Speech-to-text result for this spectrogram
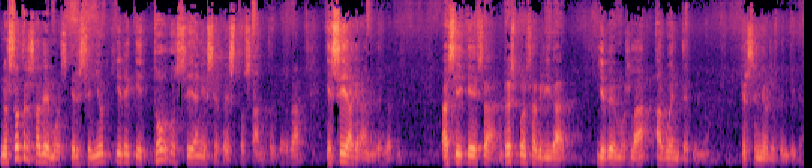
Nosotros sabemos que el Señor quiere que todos sean ese resto santo, ¿verdad? Que sea grande, ¿verdad? Así que esa responsabilidad llevémosla a buen término. Que el Señor les bendiga.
